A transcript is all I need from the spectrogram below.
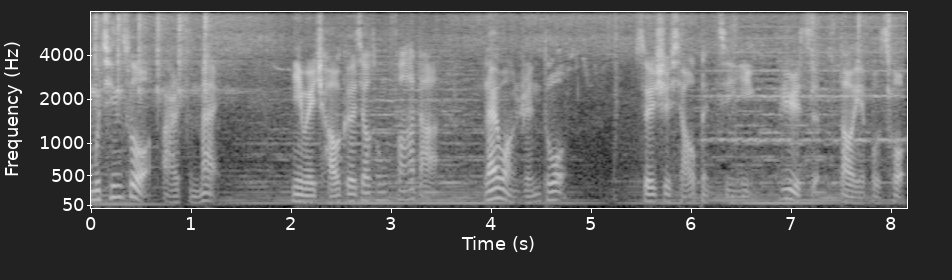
母亲做，儿子卖。因为朝歌交通发达，来往人多，虽是小本经营，日子倒也不错。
